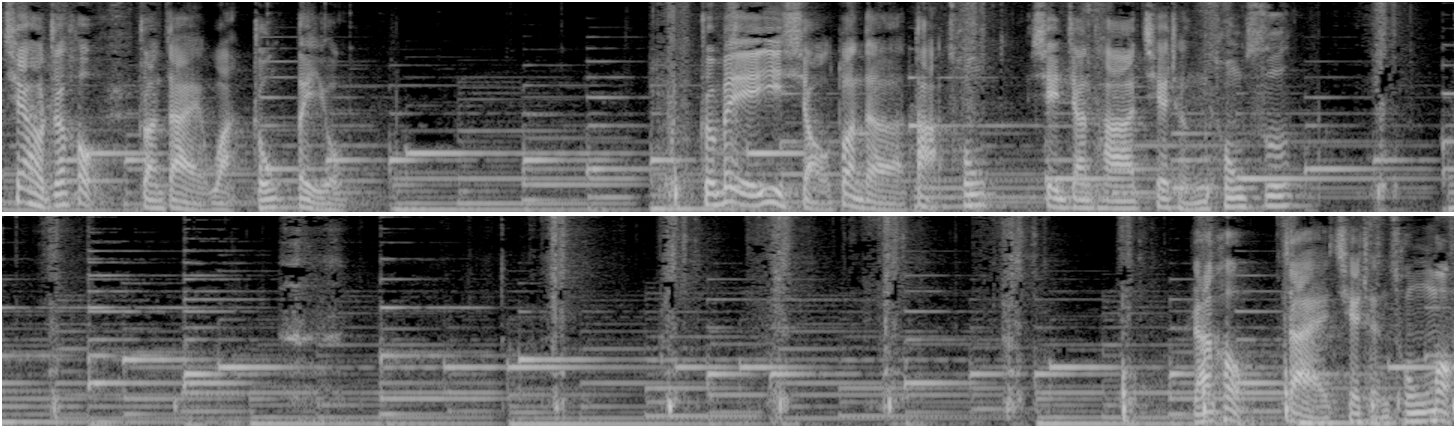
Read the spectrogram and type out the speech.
切好之后装在碗中备用。准备一小段的大葱，先将它切成葱丝，然后再切成葱末。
